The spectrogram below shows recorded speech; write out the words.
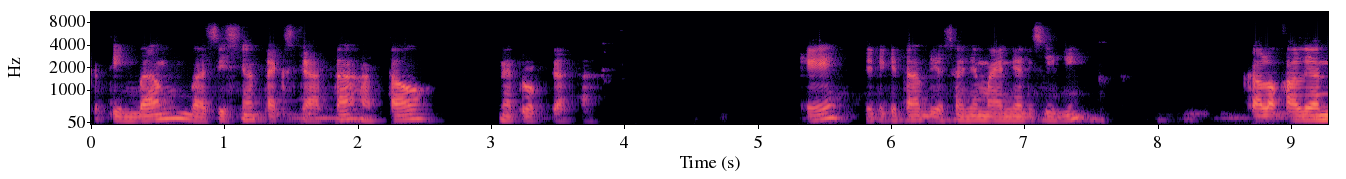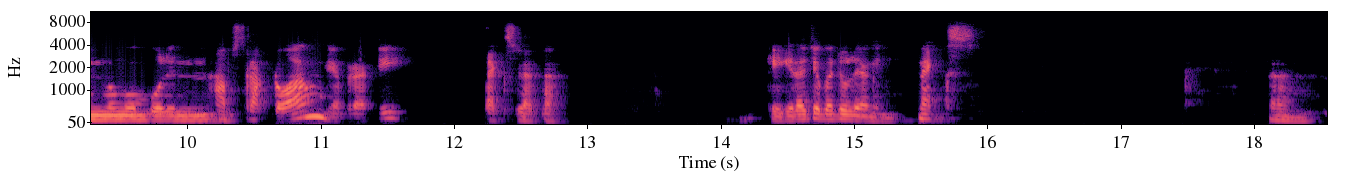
ketimbang basisnya text data atau network data. Oke, jadi kita biasanya mainnya di sini. Kalau kalian mengumpulin abstrak doang, ya berarti teks data. Oke, kita coba dulu yang ini. Next. Nah,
